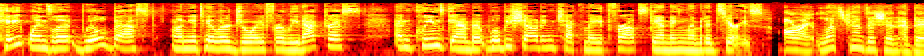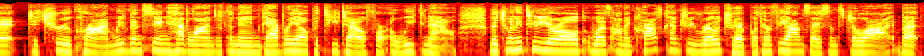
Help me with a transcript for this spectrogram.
Kate Winslet will best Anya Taylor Joy for lead actress, and Queen's Gambit will be shouting checkmate for outstanding limited series. All right, let's transition a bit to true crime. We've been seeing headlines with the name Gabrielle Petito for a week now. The 22 year old was on a cross country road trip with her fiance since July, but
